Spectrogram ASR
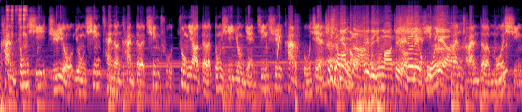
看东西只有用心才能看得清楚，重要的东西用眼睛是看不见。这是电脑配的音吗？这个就是那个狐狸啊。帆船的模型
